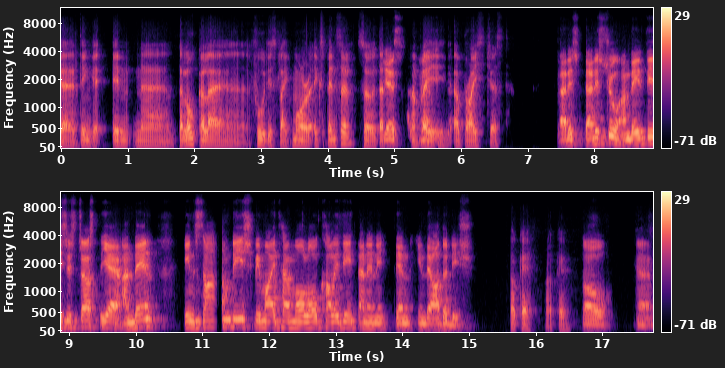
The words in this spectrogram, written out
uh, thing in uh, the local uh, food is like more expensive, so that's yes, gonna yeah, play a price just. that is that is true, and they, this is just yeah, and then in some dish we might have more locality than in it- than in the other dish. Okay, okay. So yeah.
